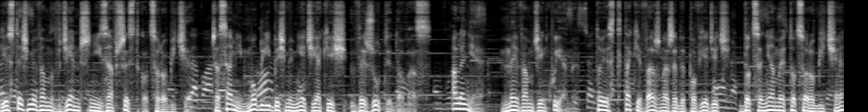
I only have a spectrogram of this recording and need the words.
Jesteśmy wam wdzięczni za wszystko, co robicie. Czasami moglibyśmy mieć jakieś wyrzuty do was, ale nie. My wam dziękujemy. To jest takie ważne, żeby powiedzieć: doceniamy to, co robicie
